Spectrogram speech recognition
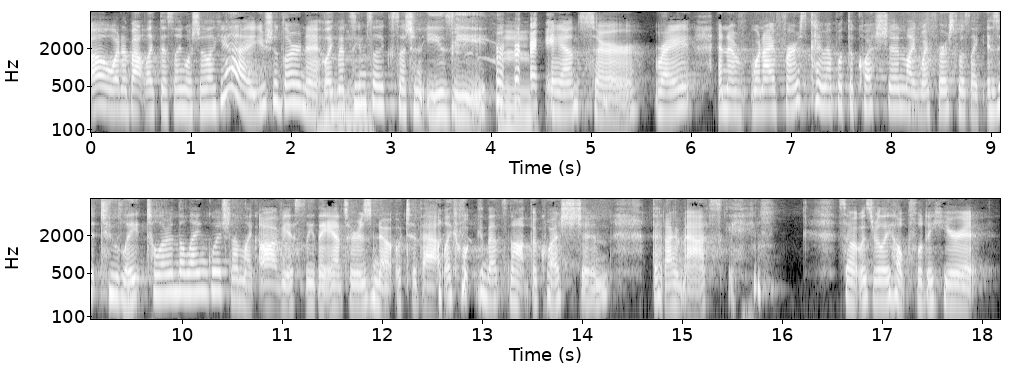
oh, what about like this language? They're like, yeah, you should learn it. Like, that mm. seems like such an easy right. answer, right? And when I first came up with the question, like, my first was like, is it too late to learn the language? And I'm like, obviously, the answer is no to that. Like, that's not the question that I'm asking. so it was really helpful to hear it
